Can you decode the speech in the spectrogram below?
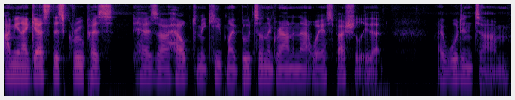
I mean, I guess this group has has uh, helped me keep my boots on the ground in that way, especially that I wouldn't um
